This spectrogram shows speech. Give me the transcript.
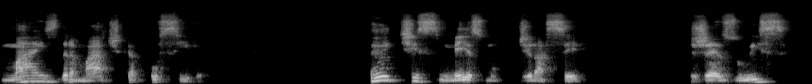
mais dramática possível. Antes mesmo de nascer, Jesus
